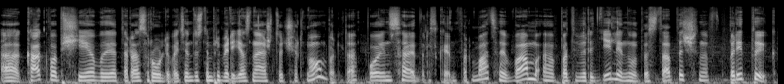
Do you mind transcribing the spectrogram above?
э, как вообще вы это разруливаете? Ну, то есть, например, я знаю, что Чернобыль, да, по инсайдерской информации, вам э, подтвердили, ну, достаточно впритык.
